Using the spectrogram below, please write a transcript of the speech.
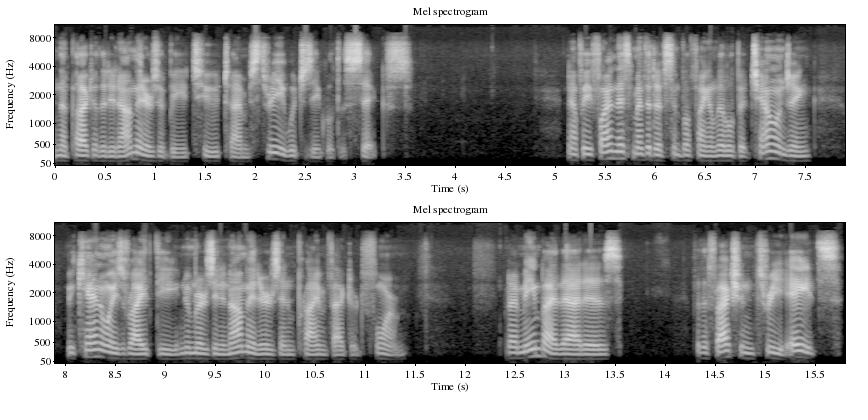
and the product of the denominators would be 2 times 3, which is equal to 6. Now if we find this method of simplifying a little bit challenging, we can always write the numerators and denominators in prime factored form. What I mean by that is, for the fraction 3 eighths,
